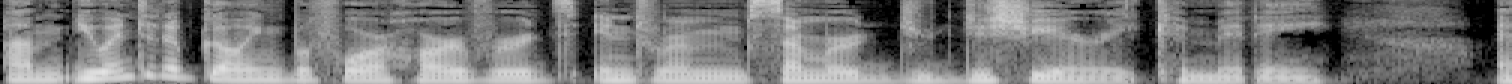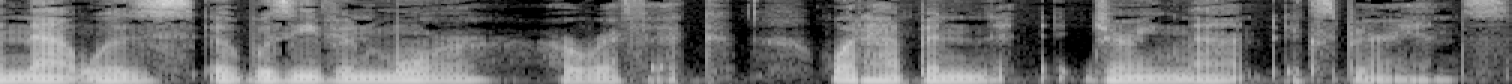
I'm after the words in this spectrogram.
Um, you ended up going before Harvard's interim summer judiciary committee, and that was it was even more horrific. What happened during that experience?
